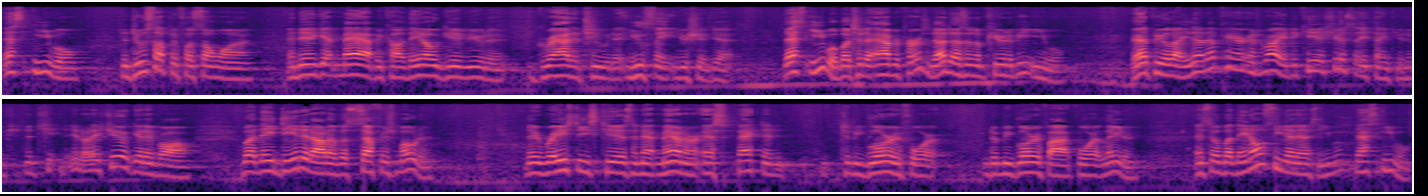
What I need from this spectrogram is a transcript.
That's evil to do something for someone and then get mad because they don't give you the gratitude that you think you should get. That's evil, but to the average person, that doesn't appear to be evil. That people like, yeah, that parent is right. The kids should say thank you. The, the, you know, they should get involved. But they did it out of a selfish motive. They raised these kids in that manner, expecting to be glorified for it, to be glorified for it later. And so, but they don't see that as evil. That's evil.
